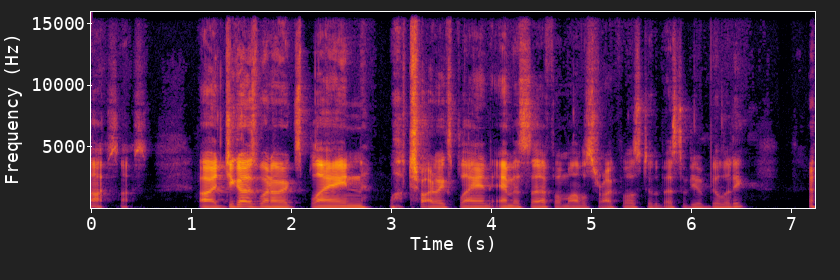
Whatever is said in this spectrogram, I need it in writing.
Nice, nice. Uh, do you guys want to explain, well, try to explain MSF or Marvel Strike Force to the best of your ability?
